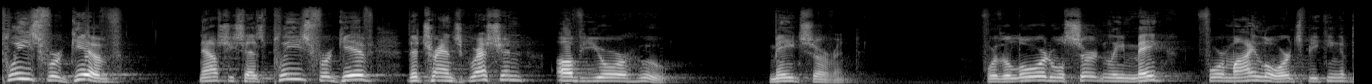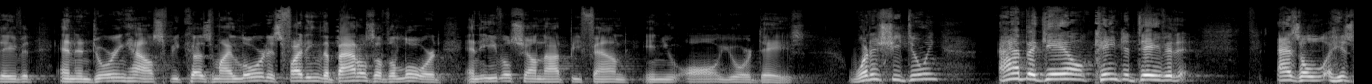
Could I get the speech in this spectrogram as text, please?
Please forgive. Now she says, please forgive the transgression of your who? Maidservant. For the Lord will certainly make for my Lord, speaking of David, an enduring house, because my Lord is fighting the battles of the Lord, and evil shall not be found in you all your days. What is she doing? Abigail came to David as, a, his,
